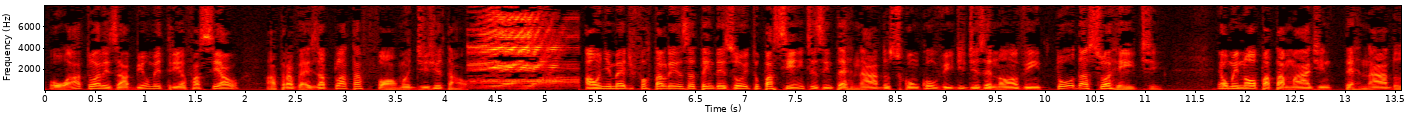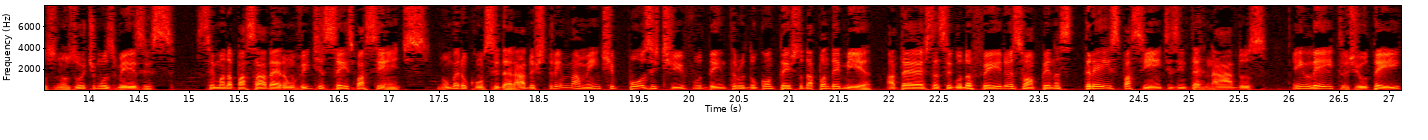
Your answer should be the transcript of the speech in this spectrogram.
ou atualizar a biometria facial através da plataforma digital. A Unimed Fortaleza tem 18 pacientes internados com Covid-19 em toda a sua rede. É o menor patamar de internados nos últimos meses. Semana passada eram 26 pacientes, número considerado extremamente positivo dentro do contexto da pandemia. Até esta segunda-feira, são apenas três pacientes internados em leitos de UTI,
